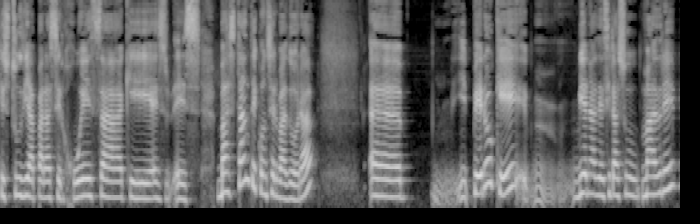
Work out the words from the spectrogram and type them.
que estudia para ser jueza, que es, es bastante conservadora, y, pero que mm, viene a decir a su madre,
